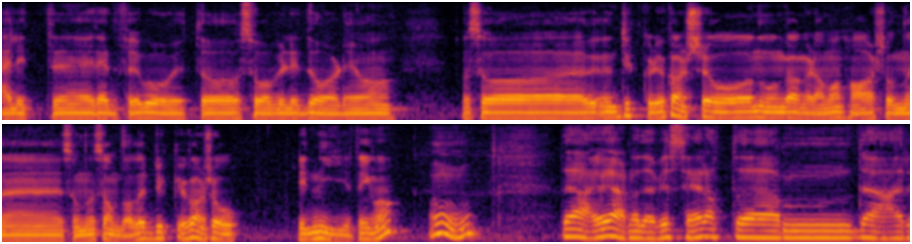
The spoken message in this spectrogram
er litt eh, redd for å gå ut og sover litt dårlig. Og, og så dukker det jo kanskje òg noen ganger da man har sånne, sånne samtaler, dukker kanskje opp litt nye ting òg. Mm. Det er jo gjerne det vi ser, at um, det er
